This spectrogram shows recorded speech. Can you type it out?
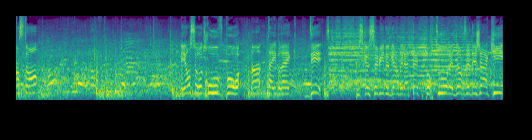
instants. Et on se retrouve pour un tie-break dès puisque celui de garder la tête pour Tour est d'ores et déjà acquis.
